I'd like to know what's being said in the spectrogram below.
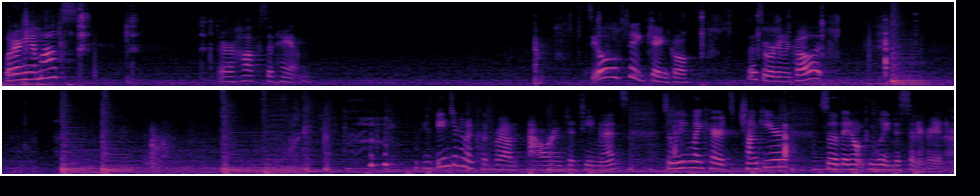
What are ham hocks? They're hocks of ham. It's the old pig kinkle. That's what we're gonna call it. These beans are gonna cook for about an hour and 15 minutes. So I'm leaving my carrots chunkier so that they don't completely disintegrate in there.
